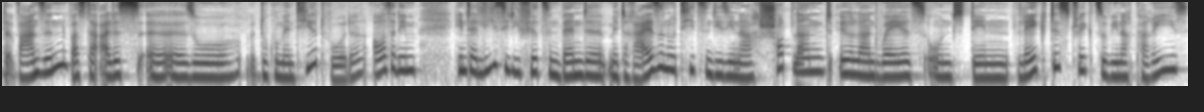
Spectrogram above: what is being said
Wahnsinn, was da alles äh, so dokumentiert wurde. Außerdem hinterließ sie die 14 Bände mit Reisenotizen, die sie nach Schottland, Irland, Wales und den Lake District sowie nach Paris,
